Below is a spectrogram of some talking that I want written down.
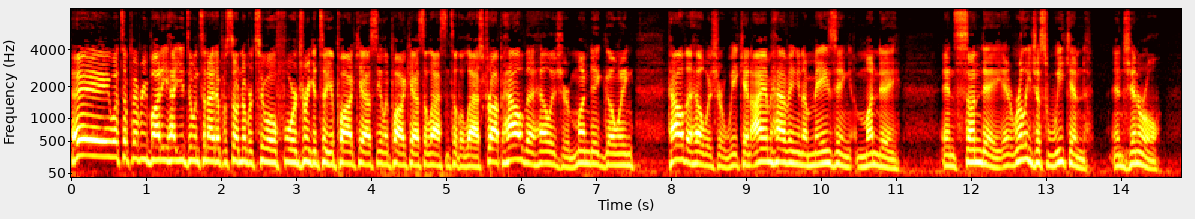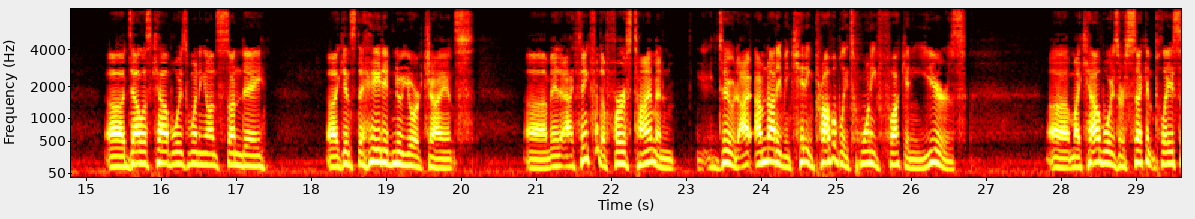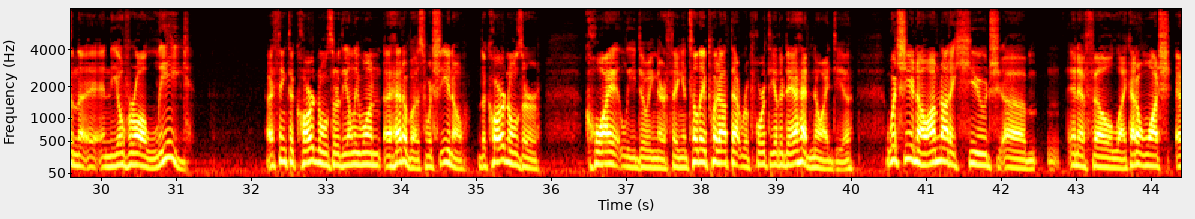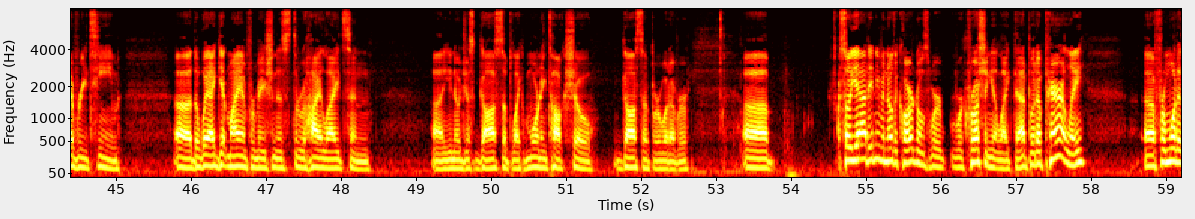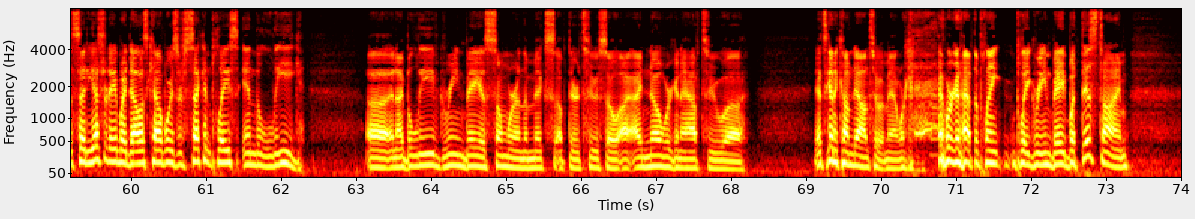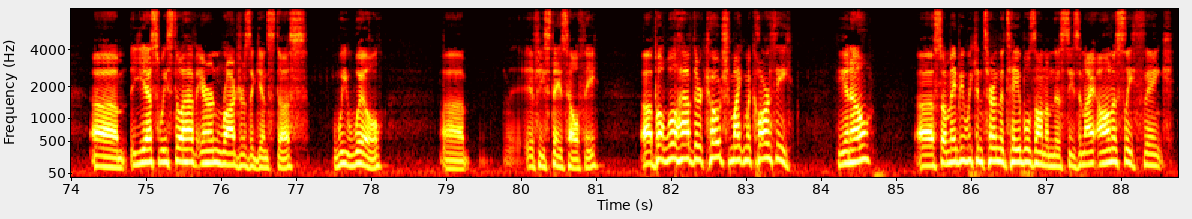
Hey, what's up, everybody? How you doing tonight? Episode number 204, Drink Until You podcast, the only podcast that lasts until the last drop. How the hell is your Monday going? How the hell was your weekend? I am having an amazing Monday and Sunday, and really just weekend in general. Uh, Dallas Cowboys winning on Sunday uh, against the hated New York Giants. Um, and I think for the first time, and dude, I, I'm not even kidding, probably 20 fucking years uh, my Cowboys are second place in the in the overall league. I think the Cardinals are the only one ahead of us, which you know the Cardinals are quietly doing their thing until they put out that report the other day. I had no idea. Which you know, I'm not a huge um, NFL like I don't watch every team. Uh, the way I get my information is through highlights and uh, you know just gossip, like morning talk show gossip or whatever. So yeah, I didn't even know the Cardinals were were crushing it like that. But apparently, uh, from what it said yesterday, my Dallas Cowboys are second place in the league, uh, and I believe Green Bay is somewhere in the mix up there too. So I, I know we're gonna have to. Uh, it's gonna come down to it, man. We're gonna, we're gonna have to play play Green Bay, but this time, um, yes, we still have Aaron Rodgers against us. We will, uh, if he stays healthy, uh, but we'll have their coach Mike McCarthy you know? Uh, so maybe we can turn the tables on them this season. I honestly think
